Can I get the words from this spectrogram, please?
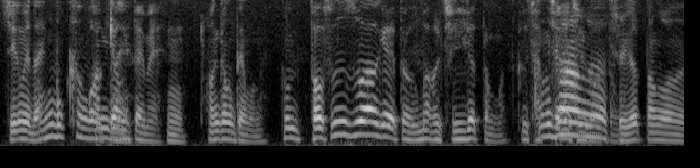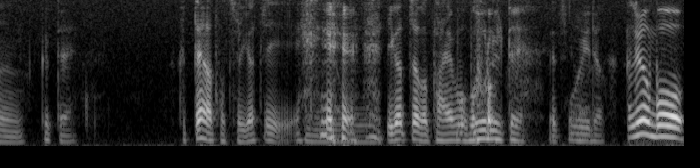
지금이 더 행복한 거 같긴 환경 해. 때문에 응, 환경 때문에. 그럼 더 순수하게 더 음악을 즐겼던 건 그 자체가 건 즐겼던 거는 그때 그때가 더 즐겼지. 음, 이것저것 다 해보고. 모를 때 그치. 오히려 아니면 뭐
